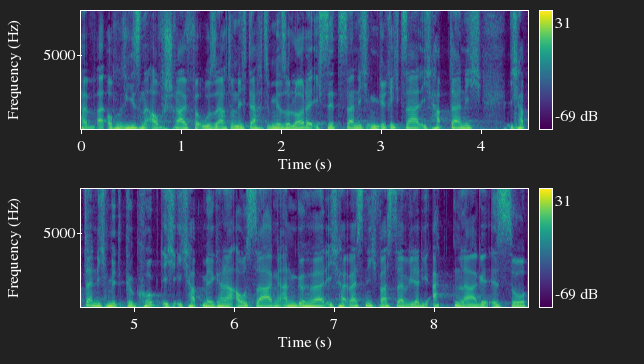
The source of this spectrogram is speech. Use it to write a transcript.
hat auch einen riesen Aufschrei verursacht. Und ich dachte mir so, Leute, ich sitze da nicht im Gerichtssaal, ich habe da nicht, ich habe da nicht mitgeguckt, ich, ich habe mir keine Aussagen angehört, ich weiß nicht, was da wieder die Aktenlage ist. So,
